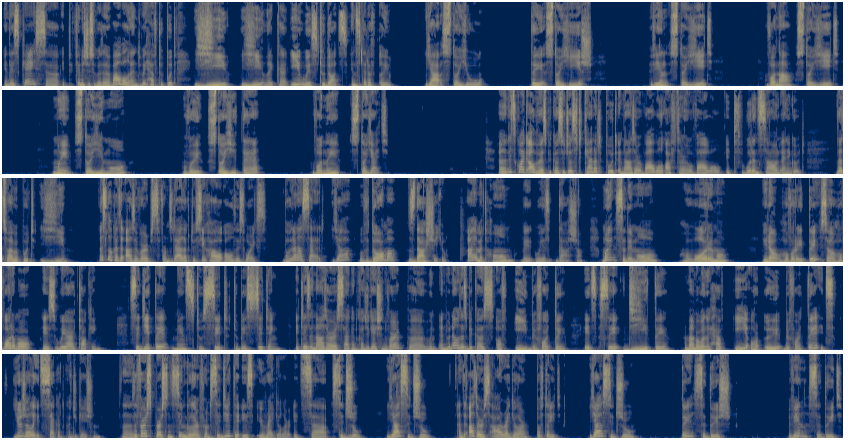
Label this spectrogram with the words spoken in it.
In this case, uh, it finishes with a vowel and we have to put yi, yi, like uh, e with two dots instead of i. Я стою, ти стоїш, він стоїть, вона стоїть, ми стоїмо, ви стоїте, вони стоять. And it's quite obvious because you just cannot put another vowel after a vowel. It wouldn't sound any good. That's why we put yi. Let's look at the other verbs from the dialogue to see how all this works. Богдана said, Я вдома з Дашею. I am at home with, with Dasha. Ми сидимо, говоримо. You know, говорити, so говоримо is we are talking. Сидіти means to sit, to be sitting. It is another second conjugation verb, uh, and we know this because of e before t. It's сидіти. Remember when we have e or i before t, it's usually it's second conjugation. Uh, the first person singular from сидіти is irregular. It's uh, сиджу. Я сиджу. And the others are regular. Повторіть. Я сиджу. Ти сидиш. Він сидить.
